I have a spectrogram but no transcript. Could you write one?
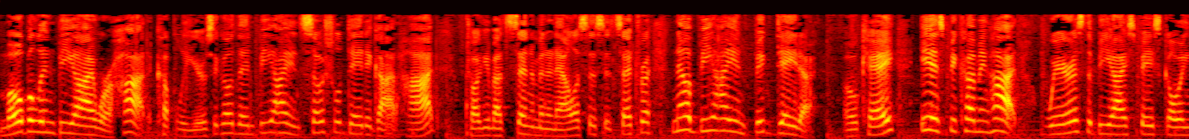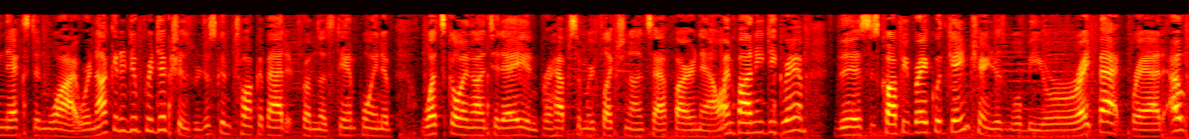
Mobile and BI were hot a couple of years ago. Then BI and social data got hot. We're talking about sentiment analysis, etc. Now BI and big data okay, is becoming hot. Where is the BI space going next and why? We're not going to do predictions. We're just going to talk about it from the standpoint of what's going on today and perhaps some reflection on Sapphire now. I'm Bonnie D. Graham. This is Coffee Break with Game Changers. We'll be right back. Brad out.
